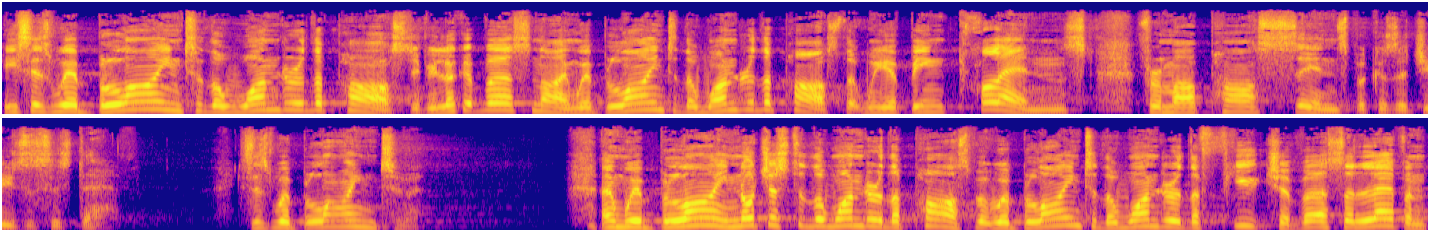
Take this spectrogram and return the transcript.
He says we're blind to the wonder of the past. If you look at verse 9, we're blind to the wonder of the past that we have been cleansed from our past sins because of Jesus' death. He says we're blind to it. And we're blind not just to the wonder of the past, but we're blind to the wonder of the future. Verse 11,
